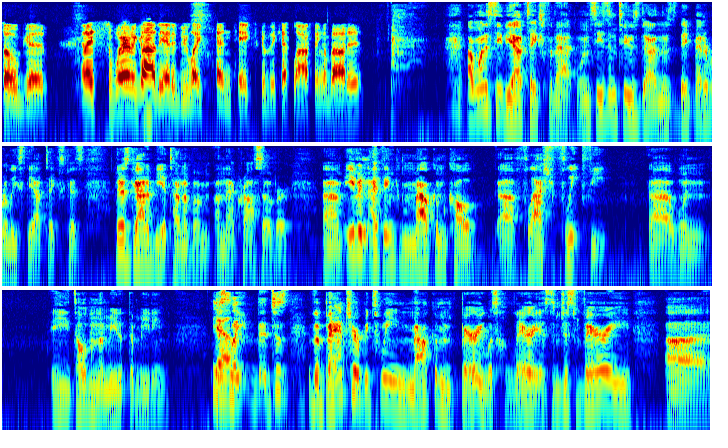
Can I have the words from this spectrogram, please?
so good. And I swear to God, they had to do like ten takes because they kept laughing about it. I want to see the outtakes for that. When season two's done, there's, they better release the outtakes because there's got to be a ton of them on that crossover. Um, even I think Malcolm called uh, Flash Fleet Feet uh, when he told him to meet at the meeting. Yeah. Just like just the banter between Malcolm and Barry was hilarious and just very, uh,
